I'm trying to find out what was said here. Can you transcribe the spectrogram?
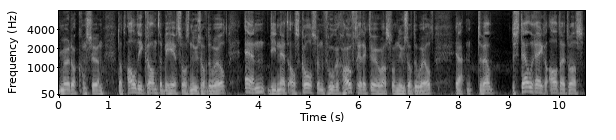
Murdoch-concern... dat al die kranten beheert zoals News of the World. En die net als Colson vroeger hoofdredacteur was van News of the World. Ja, terwijl de stelregel altijd was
